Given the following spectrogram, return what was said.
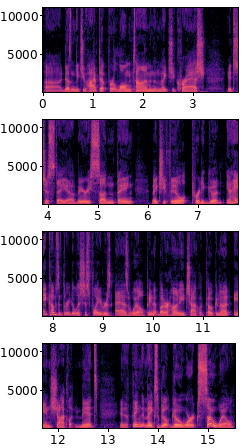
Uh, doesn't get you hyped up for a long time and then makes you crash. It's just a, a uh, very sudden thing makes you feel pretty good. And hey, it comes in three delicious flavors as well peanut butter, honey, chocolate coconut, and chocolate mint. And the thing that makes Built Go work so well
